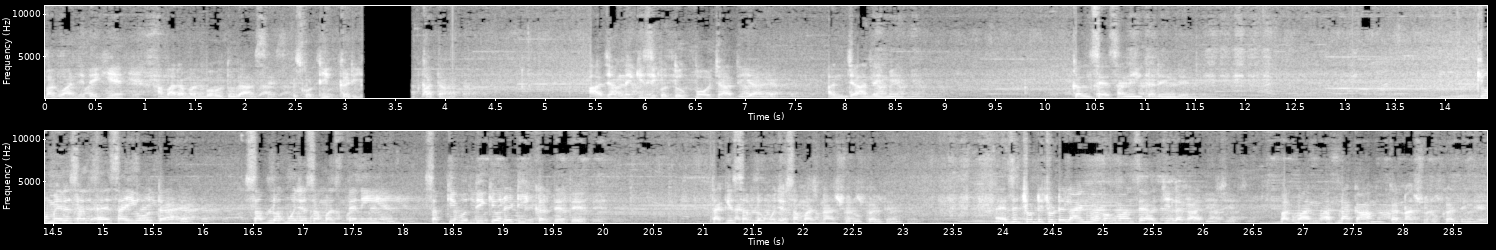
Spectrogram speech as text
भगवान जी, देखिए, हमारा मन बहुत उदास है, इसको ठीक करिए, खत्म। आज हमने किसी को दुख पहुँचा दिया है, अनजाने में, कल से ऐसा नहीं करेंगे। क्यों मेरे साथ ऐसा ही होता है? सब लोग मुझे समझते नहीं है। सबकी बुद्धि क्यों नहीं ठीक कर देते? ताकि सब लोग मुझे समझना शुरू कर दें। ऐसे छोटे छोटे लाइन में भगवान से अर्जी लगा दीजिए। भगवान अपना काम करना शुरू कर देंगे।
